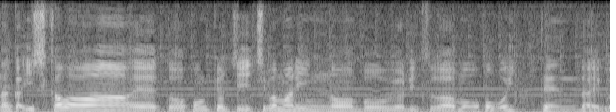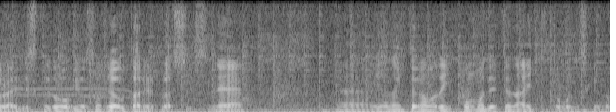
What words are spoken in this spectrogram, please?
なんか石川は、えーと、本拠地千葉マリンの防御率はもうほぼ1点台ぐらいですけど予想じゃ打たれるらしいですね、えー、柳田がまだ1本も出てないってとこですけど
